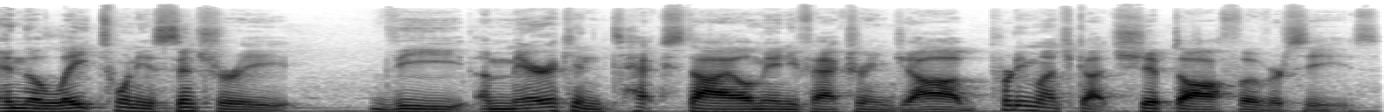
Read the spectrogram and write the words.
in the late 20th century, the American textile manufacturing job pretty much got shipped off overseas.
